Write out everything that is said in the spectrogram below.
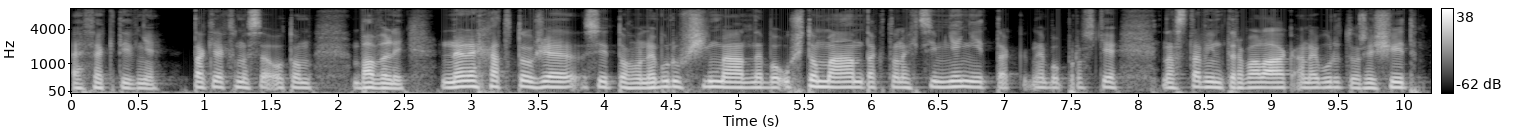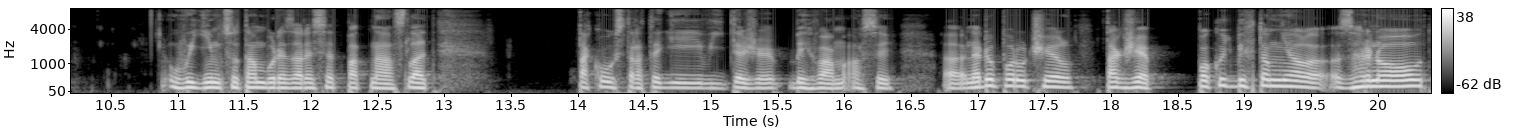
efektivně tak, jak jsme se o tom bavili. Nenechat to, že si toho nebudu všímat, nebo už to mám, tak to nechci měnit, tak, nebo prostě nastavím trvalák a nebudu to řešit. Uvidím, co tam bude za 10-15 let. Takovou strategii víte, že bych vám asi uh, nedoporučil, takže pokud bych to měl zhrnout,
